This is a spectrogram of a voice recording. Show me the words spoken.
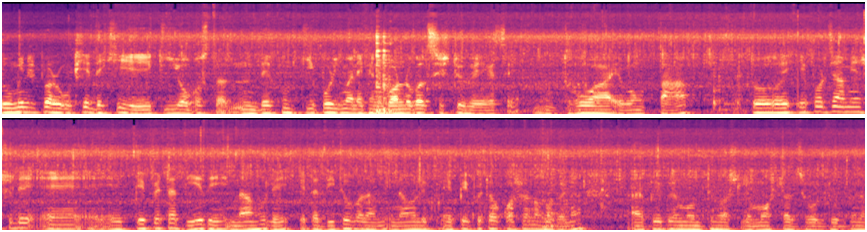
দু মিনিট পর উঠিয়ে দেখি কি অবস্থা। দেখুন কি পরিমাণ এখানে গন্ডগোল সৃষ্টি হয়ে গেছে, ধোয়া এবং তাপ। তো এ পর্যায়ে আমি আসলে পেঁপেটা দিয়ে দিই, না হলে এটা দ্বিতীয়বার আমি, না হলে পেঁপেটাও কষানো হবে না। আর পেঁপের মধ্যেও আসলে মশলার ঝোল ঢুকবে না,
